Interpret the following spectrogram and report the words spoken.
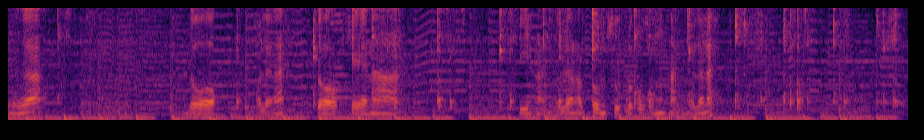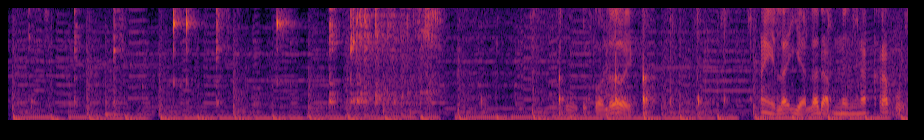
เนื้อ ดอกอะไรนะ ดอกแคนา ที่หั่นไว้แล้วครับ ต้มสุกแล้วก็ผมหั่นไว้แล้วนะ ก่อนเลย ให้ละเอียดระดับหนึ่งนะครับผม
